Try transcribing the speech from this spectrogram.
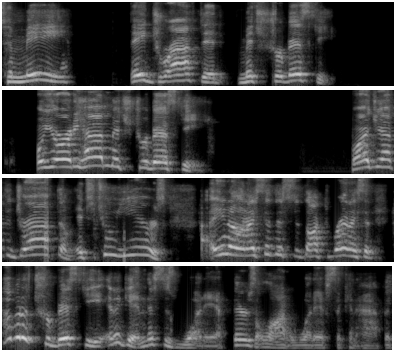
to me, they drafted Mitch Trubisky. Well, you already had Mitch Trubisky. Why'd you have to draft him? It's two years. You know, and I said this to Dr. Brand. I said, how about if Trubisky, and again, this is what if, there's a lot of what ifs that can happen.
